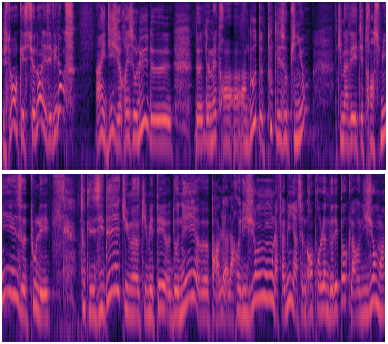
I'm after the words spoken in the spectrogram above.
justement en questionnant les évidences. il dit j'ai résolu de, mettre en, doute toutes les opinions qui m'avaient été transmises, toutes les idées qui, m'étaient données euh, par la religion, la famille. Hein, c'est le grand problème de l'époque, la religion. Hein.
